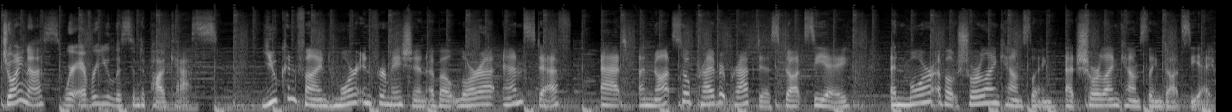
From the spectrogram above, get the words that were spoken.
Join us wherever you listen to podcasts. You can find more information about Laura and Steph at a not so private practice.ca and more about Shoreline Counseling at shorelinecounseling.ca.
